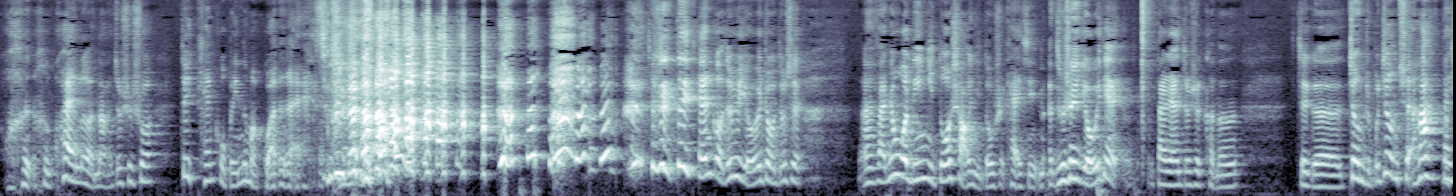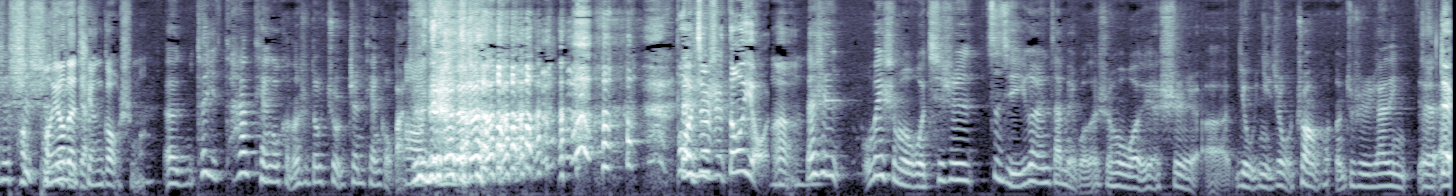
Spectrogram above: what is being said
很很快乐呢？就是说对舔狗没那么关爱，舔狗就是有一种就是，啊，反正我理你多少你都是开心的，就是有一点，当然就是可能这个政治不正确哈，但是事朋实朋友的舔狗是吗？呃，他他舔狗可能是都就是真舔狗吧，哦就是那个。不就是都有？嗯，但是为什么我其实自己一个人在美国的时候，我也是呃有你这种状况，就是原来呃对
